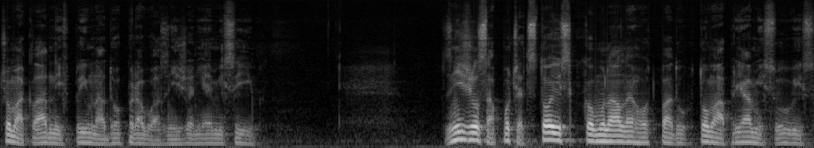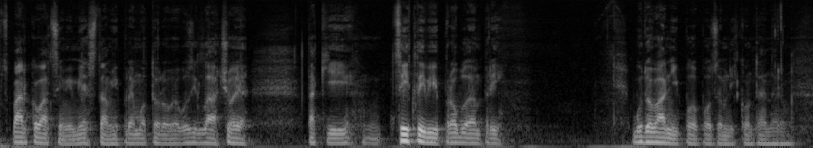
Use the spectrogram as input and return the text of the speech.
čo má kladný vplyv na dopravu a zníženie emisí. Znížil sa počet stoisk komunálneho odpadu, to má priamy súvis s parkovacími miestami pre motorové vozidlá, čo je taký citlivý problém pri budovaní polopodzemných kontajnerov.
